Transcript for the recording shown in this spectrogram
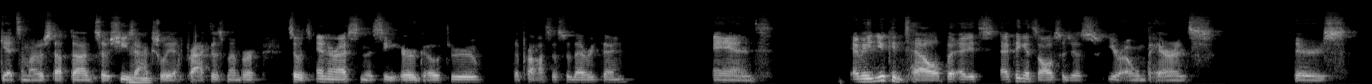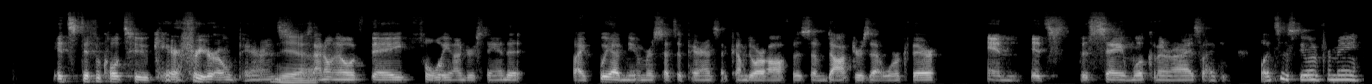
get some other stuff done. So she's Mhm. actually a practice member. So it's interesting to see her go through the process with everything. And I mean, you can tell, but it's, I think it's also just your own parents. There's, it's difficult to care for your own parents. Yeah. I don't know if they fully understand it. Like we have numerous sets of parents that come to our office of doctors that work there, and it's the same look in their eyes, like, "What's this doing for me?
